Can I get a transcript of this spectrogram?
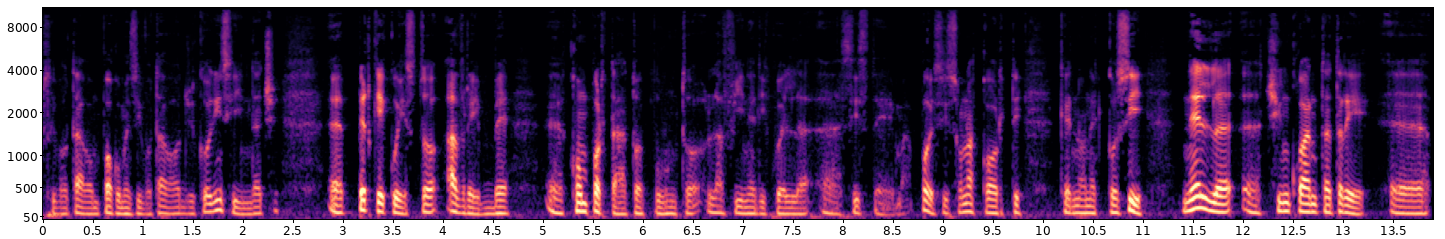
si votava un po' come si votava oggi con i sindaci, eh, perché questo avrebbe eh, comportato appunto la fine di quel eh, sistema. Poi si sono accorti che non è così. Nel 1953 eh,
